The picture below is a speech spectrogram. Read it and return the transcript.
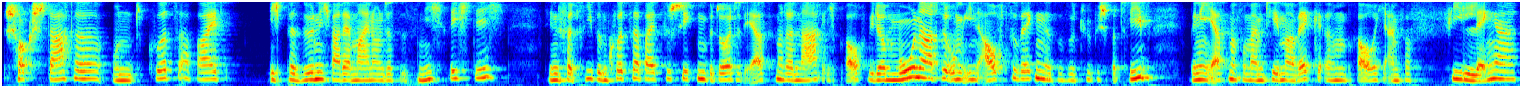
Schockstarre und Kurzarbeit. Ich persönlich war der Meinung, das ist nicht richtig. Den Vertrieb in Kurzarbeit zu schicken, bedeutet erstmal danach, ich brauche wieder Monate, um ihn aufzuwecken. Das ist so typisch Vertrieb. Bin ich erstmal von meinem Thema weg, ähm, brauche ich einfach viel länger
